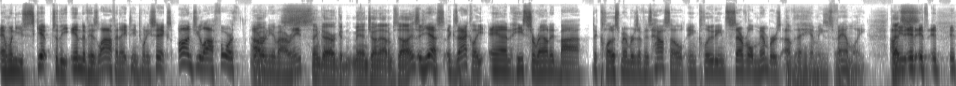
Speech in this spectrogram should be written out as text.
And when you skip to the end of his life in 1826, on July 4th, irony of ironies, Same day our good man John Adams dies. Yes, exactly. And he's surrounded by the close members of his household, including several members of, the, Hemings family. I mean, it, it, it, it,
